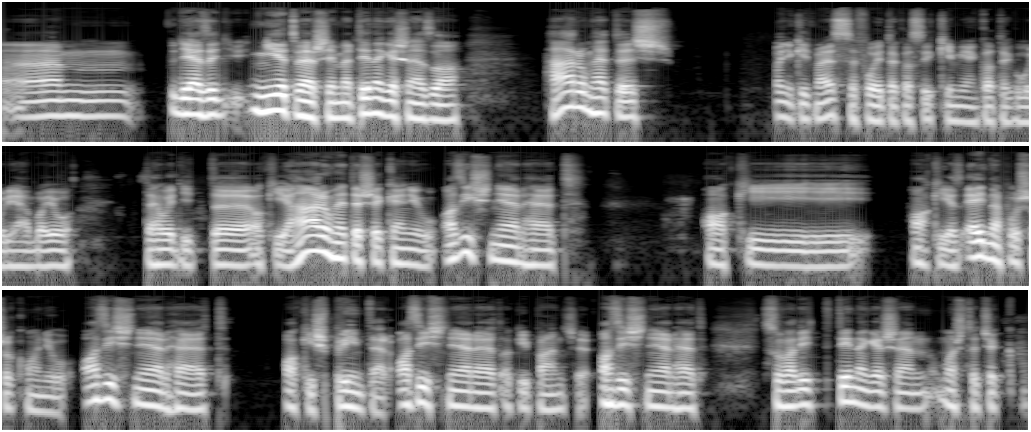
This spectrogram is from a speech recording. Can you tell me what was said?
um, ugye ez egy nyílt verseny, mert ténylegesen ez a három hetes, mondjuk itt már összefolytak az, hogy ki milyen kategóriába jó. De hogy itt aki a három heteseken jó, az is nyerhet, aki, aki az egynaposokon jó, az is nyerhet, aki sprinter, az is nyerhet, aki puncher, az is nyerhet. Szóval itt ténylegesen, most ha csak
